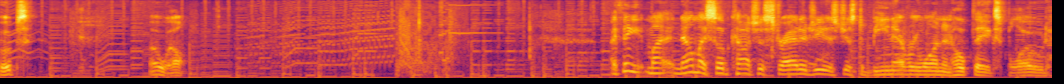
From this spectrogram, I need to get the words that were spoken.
Oops. Oh well. I think my now my subconscious strategy is just to bean everyone and hope they explode.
